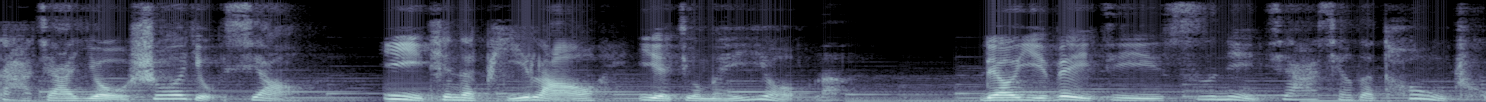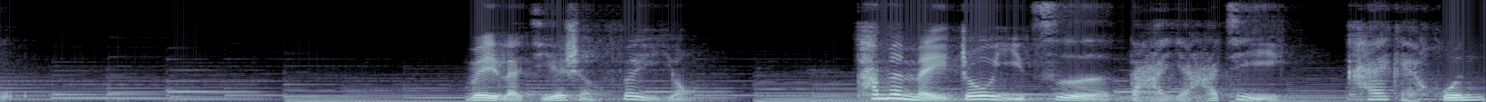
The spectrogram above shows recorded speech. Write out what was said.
大家有说有笑，一天的疲劳也就没有了。聊以慰藉思念家乡的痛楚。为了节省费用，他们每周一次打牙祭，开开荤。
